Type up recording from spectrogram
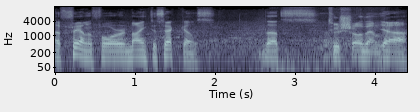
a film for 90 seconds. That's To show them. yeah,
